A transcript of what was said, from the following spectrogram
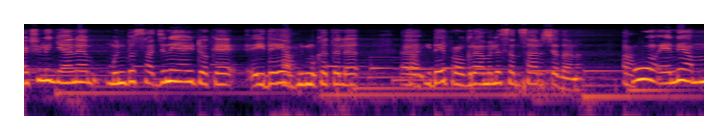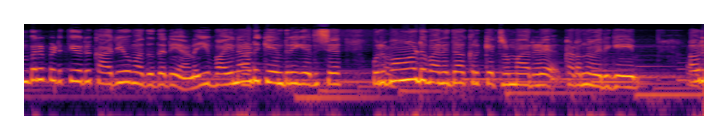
ആക്ച്വലി ഞാൻ മുൻപ് സജനയായിട്ടൊക്കെ ഇതേ അഭിമുഖത്തിൽ ഇതേ പ്രോഗ്രാമിൽ സംസാരിച്ചതാണ്. അപ്പോ എന്നെ അമ്പരപ്പെടുത്തിയ ഒരു കാര്യവും അത് തന്നെയാണ്. ഈ വയനാട് കേന്ദ്രീകരിച്ച് ഒരുപാട് വനിതാ ക്രിക്കറ്റർമാരെ കടന്നു വരികയും അവർ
